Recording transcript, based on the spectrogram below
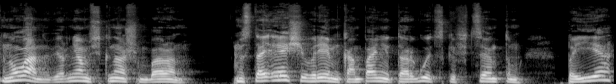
Ну ладно, вернемся к нашим баранам. В настоящее время компания торгует с коэффициентом PE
